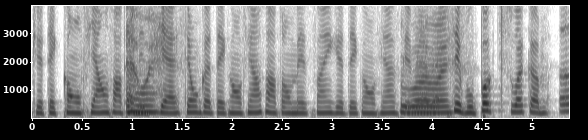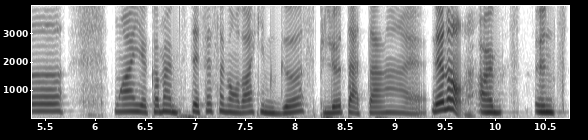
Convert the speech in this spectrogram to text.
que tu aies confiance en ta Ah ouais. médication, que tu aies confiance en ton médecin, que tu aies confiance que Ouais, ouais. tu sais, faut pas que tu sois comme ah ouais, il y a comme un petit effet secondaire qui me gosse, puis là tu attends Non, non. une petite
